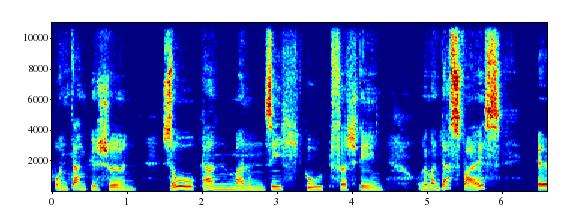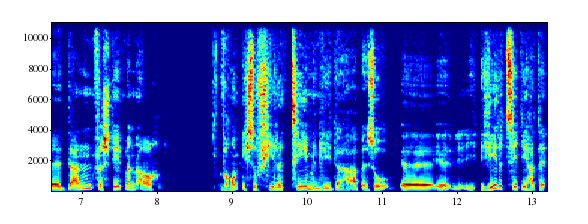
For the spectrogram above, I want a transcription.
und Dankeschön so kann man sich gut verstehen. Und wenn man das weiß, äh, dann versteht man auch, warum ich so viele Themenlieder habe. So äh, jede CD hatte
